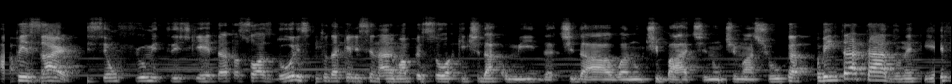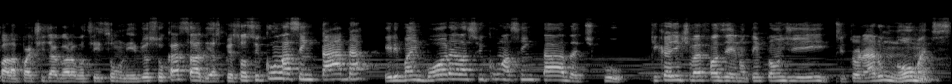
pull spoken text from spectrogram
Apesar de ser um filme triste que retrata só as dores, dentro daquele cenário, uma pessoa que te dá comida, te dá água, não te bate, não te machuca, bem tratado, né? E ele fala: a partir de agora vocês são livres, eu sou caçado. E as pessoas ficam lá sentadas, ele vai embora, elas ficam lá sentadas, tipo, o que, que a gente vai fazer? Não tem para onde ir. Se tornar um nômades.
